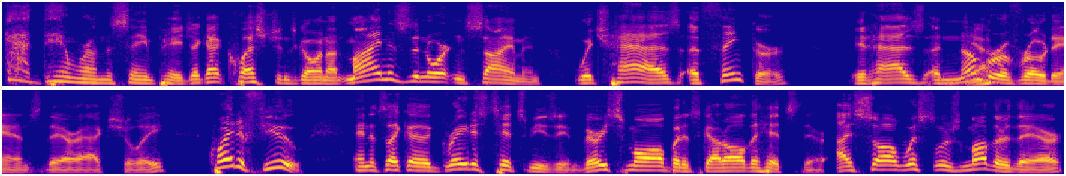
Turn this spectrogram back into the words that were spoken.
God damn, we're on the same page. I got questions going on. Mine is the Norton Simon, which has a thinker. It has a number of Rodins there, actually, quite a few. And it's like a greatest hits museum, very small, but it's got all the hits there. I saw Whistler's mother there,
